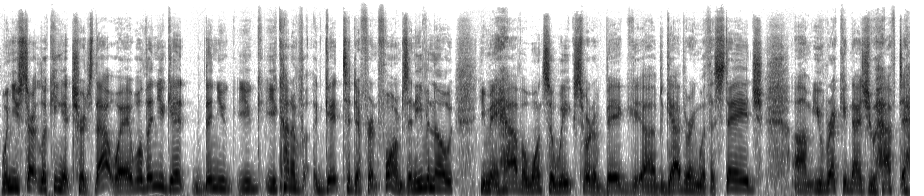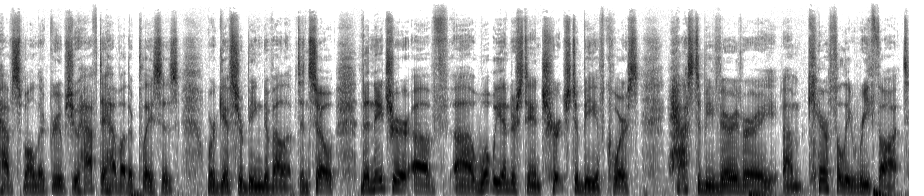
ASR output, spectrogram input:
when you start looking at church that way, well, then you get then you you you kind of get to different forms. And even though you may have a once a week sort of big uh, gathering with a stage, um, you recognize you have to have smaller groups. You have to have other places where gifts are being developed. And so the nature of uh, what we understand church to be, of course, has to be very very um, carefully rethought,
